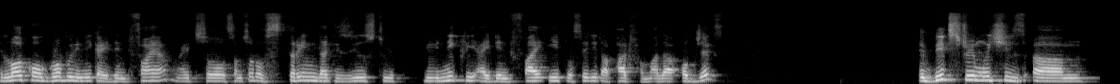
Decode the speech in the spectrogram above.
a local global unique identifier, right? So some sort of string that is used to uniquely identify it or set it apart from other objects. A bit stream, which is um,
